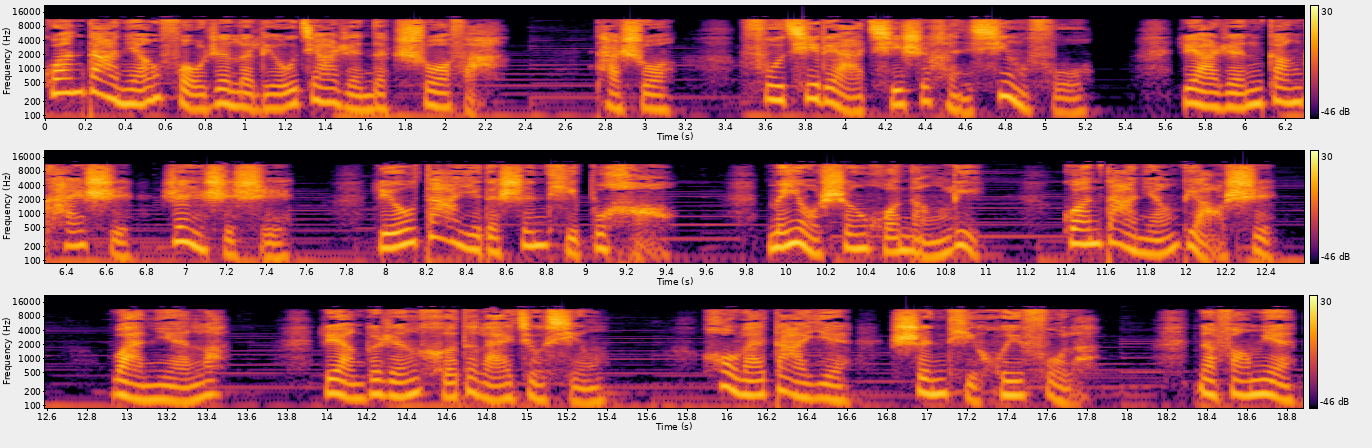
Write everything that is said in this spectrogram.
关大娘否认了刘家人的说法。她说：“夫妻俩其实很幸福。俩人刚开始认识时，刘大爷的身体不好，没有生活能力。关大娘表示，晚年了，两个人合得来就行。后来大爷身体恢复了，那方面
